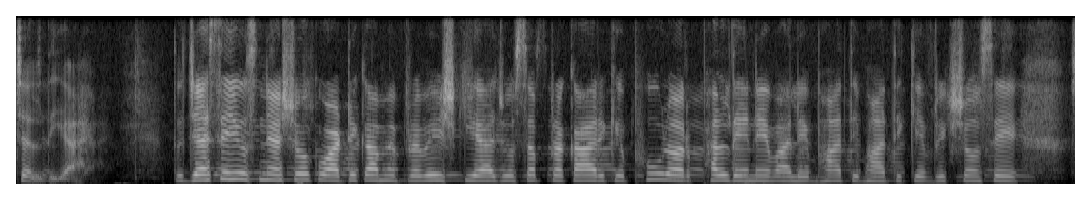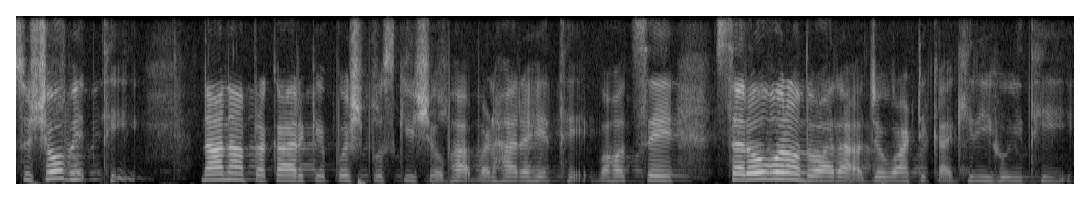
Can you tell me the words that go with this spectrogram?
चल दिया है। तो जैसे ही उसने अशोक वाटिका में प्रवेश किया, जो सब प्रकार के फूल और फल देने वाले भांति भांति के वृक्षों से सुशोभित थी, नाना प्रकार के पुष्प उसकी शोभा बढ़ा रहे थे। बहुत से सरोवरों द्वारा जो वाटिका घिरी हुई थी,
